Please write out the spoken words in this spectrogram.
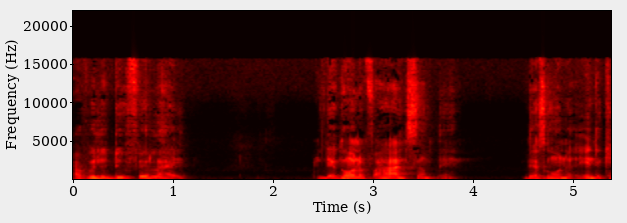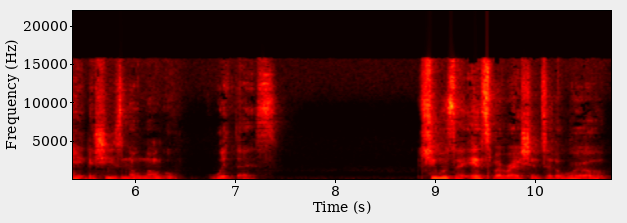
I really do feel like they're going to find something that's going to indicate that she's no longer with us she was an inspiration to the world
